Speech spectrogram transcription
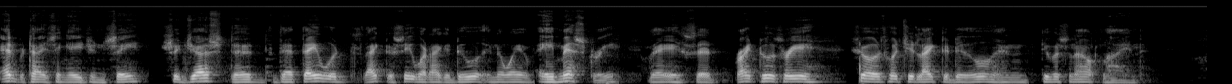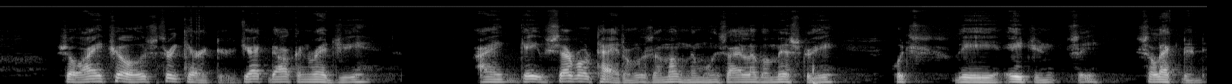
advertising agency suggested that they would like to see what I could do in the way of a mystery, they said, write two or three shows what you'd like to do and give us an outline. So I chose three characters, Jack, Doc, and Reggie. I gave several titles. Among them was I Love a Mystery, which the agency selected.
